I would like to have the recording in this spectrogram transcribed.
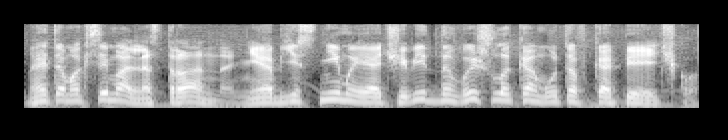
Это максимально странно, необъяснимо и очевидно вышло кому-то в копеечку.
